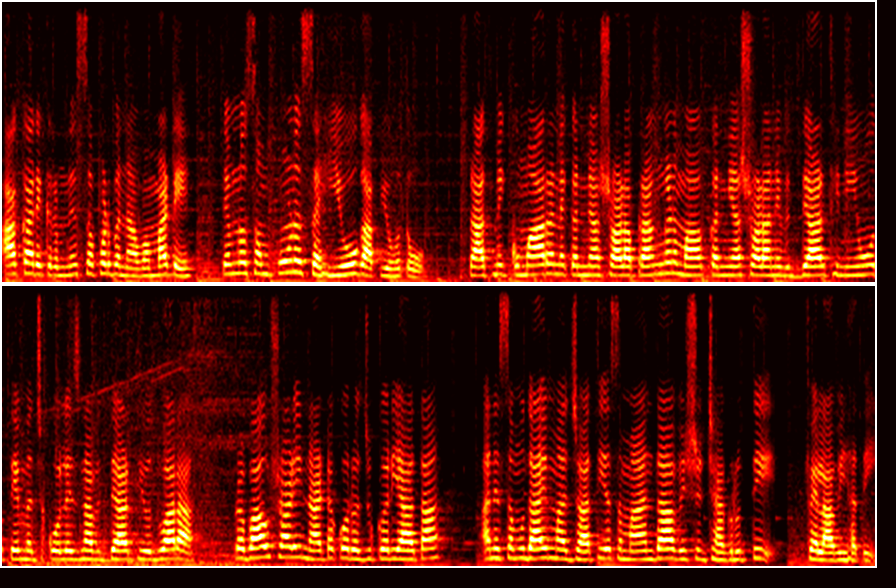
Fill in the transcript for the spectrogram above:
આ કાર્યક્રમને સફળ બનાવવા માટે તેમનો સંપૂર્ણ સહયોગ આપ્યો હતો. પ્રાથમિક કુમાર અને કન્યા શાળા પ્રાંગણમાં કન્યા શાળાની વિદ્યાર્થિનીઓ તેમજ કોલેજના વિદ્યાર્થીઓ દ્વારા પ્રભાવશાળી નાટકો રજૂ કર્યા હતા અને સમુદાયમાં જાતીય સમાનતા વિશે જાગૃતિ ફેલાવી હતી.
